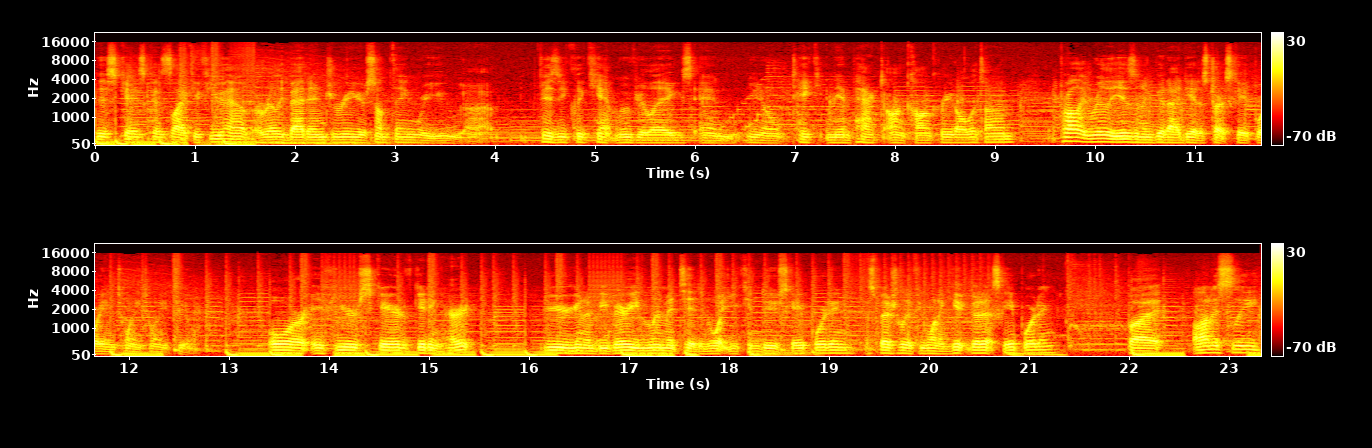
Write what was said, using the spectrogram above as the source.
this case, because like if you have a really bad injury or something where you uh, physically can't move your legs and you know take an impact on concrete all the time, it probably really isn't a good idea to start skateboarding in 2022. Or if you're scared of getting hurt, you're gonna be very limited in what you can do skateboarding, especially if you want to get good at skateboarding. But honestly,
